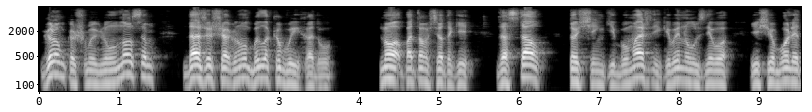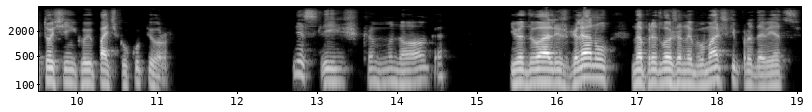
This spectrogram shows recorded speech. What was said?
громко шмыгнул носом, даже шагнул было к выходу. Но потом все-таки достал тощенький бумажник и вынул из него еще более тощенькую пачку купюр. «Не слишком много», — едва лишь глянул на предложенные бумажки продавец.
